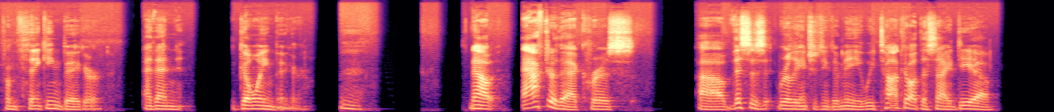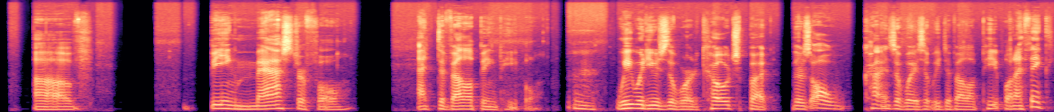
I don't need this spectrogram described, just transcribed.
from thinking bigger and then going bigger? Mm. Now, after that, Chris, uh, this is really interesting to me. We talked about this idea of being masterful at developing people. Mm. We would use the word coach, but there's all kinds of ways that we develop people. And I think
